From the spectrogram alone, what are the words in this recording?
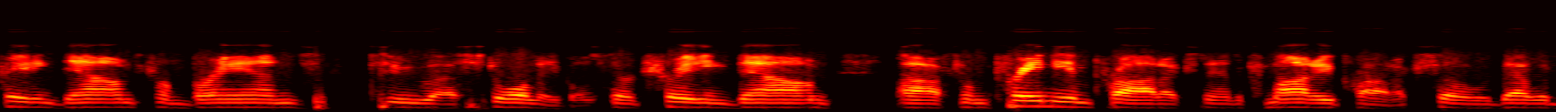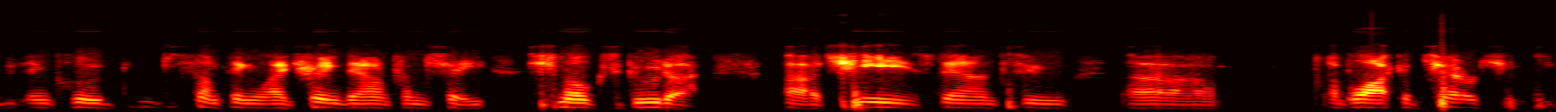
trading down from brands to uh, store labels. They're trading down uh, from premium products and commodity products. So that would include something like trading down from, say, smoked Gouda uh, cheese down to uh, a block of cheddar cheese.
